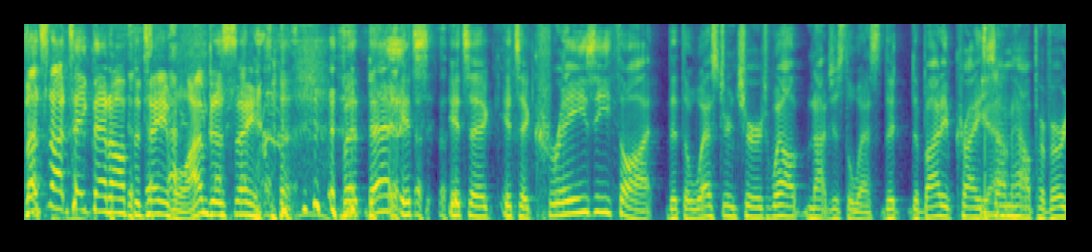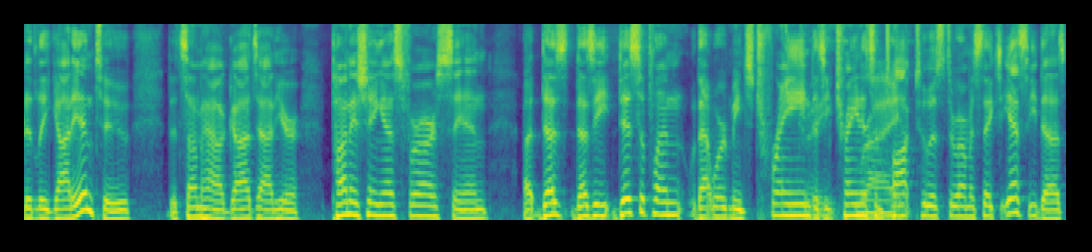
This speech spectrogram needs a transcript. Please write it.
Let's not take that off the table. I'm just saying. but that it's it's a it's a crazy thought that the Western Church, well, not just the West, the the body of Christ Yeah. somehow pervertedly got into that somehow God's out here punishing us for our sin. Uh, does does he discipline? That word means train. Does he train us and talk to us through our mistakes? Yes, he does.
